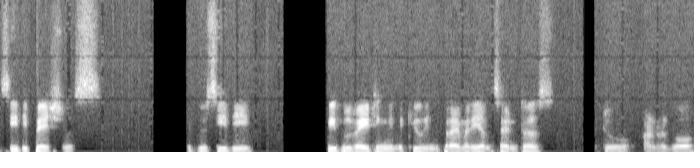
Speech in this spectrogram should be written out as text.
See the patients. If you see the people waiting in the queue in the primary health centers to undergo,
